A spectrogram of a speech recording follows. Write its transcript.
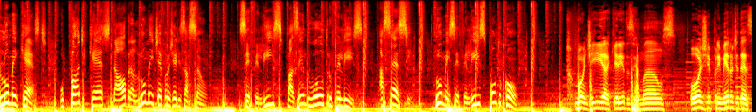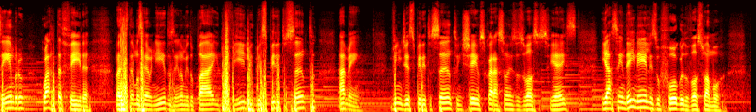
Lumencast, o podcast da obra Lumen de Evangelização. Ser feliz fazendo o outro feliz. Acesse lumencerfeliz.com. Bom dia, queridos irmãos. Hoje, 1 de dezembro, quarta-feira, nós estamos reunidos em nome do Pai, do Filho e do Espírito Santo. Amém. Vinde, Espírito Santo, enchei os corações dos vossos fiéis e acendei neles o fogo do vosso amor.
